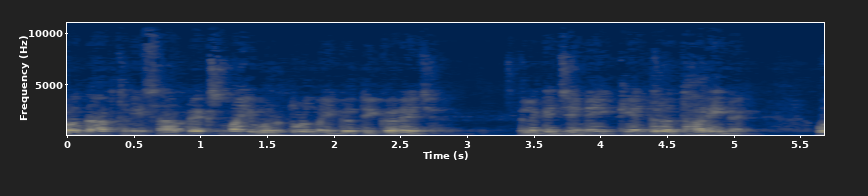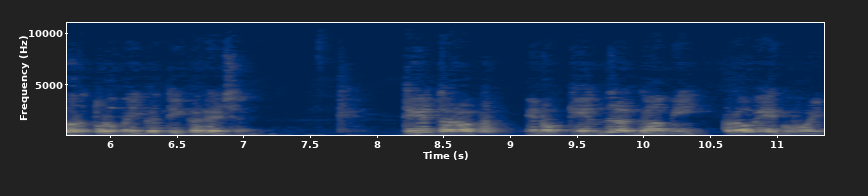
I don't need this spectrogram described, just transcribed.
પદાર્થની સાપેક્ષમાં એ વર્તુળમય ગતિ કરે છે, એટલે કે જેને કેન્દ્ર ધારીને વર્તુળમય ગતિ કરે છે, તે તરફ એનો કેન્દ્રગામી પ્રવેગ હોય.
